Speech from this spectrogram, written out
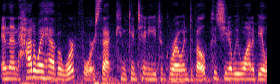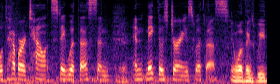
and then how do I have a workforce that can continue to grow and develop? Because you know we want to be able to have our talent stay with us and Yeah. and make those journeys with us. And one of the things we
